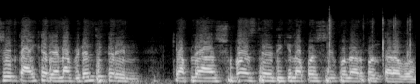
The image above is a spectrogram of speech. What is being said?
शेठ कायकर यांना विनंती करेन की आपल्या शुभ हस्ते देखील आपण श्रीफल अर्पण करावं.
